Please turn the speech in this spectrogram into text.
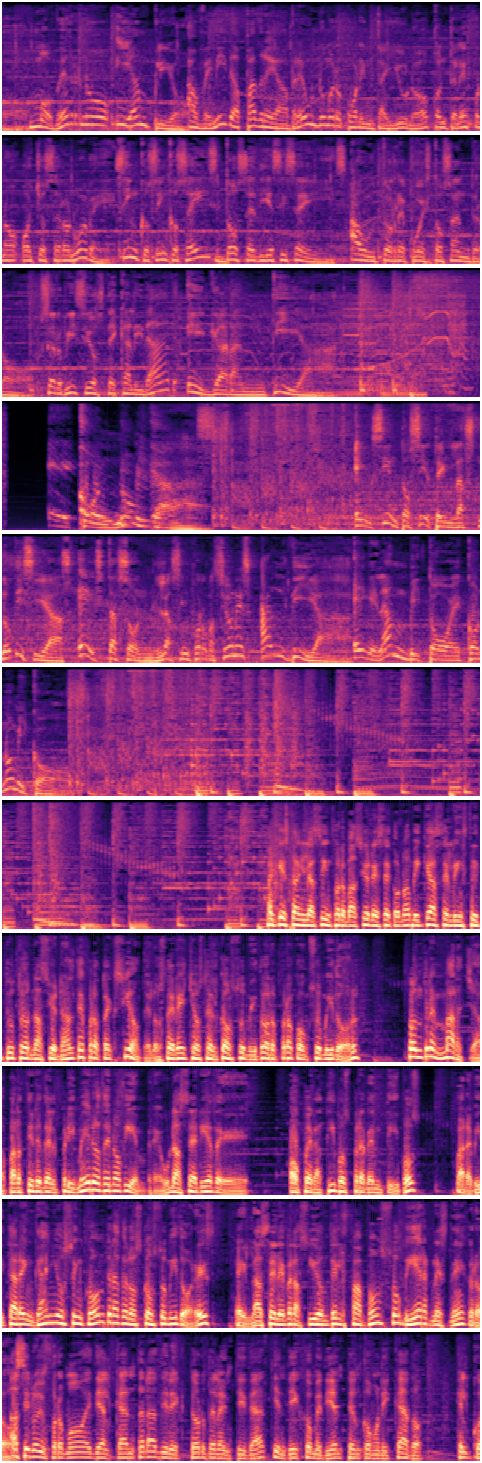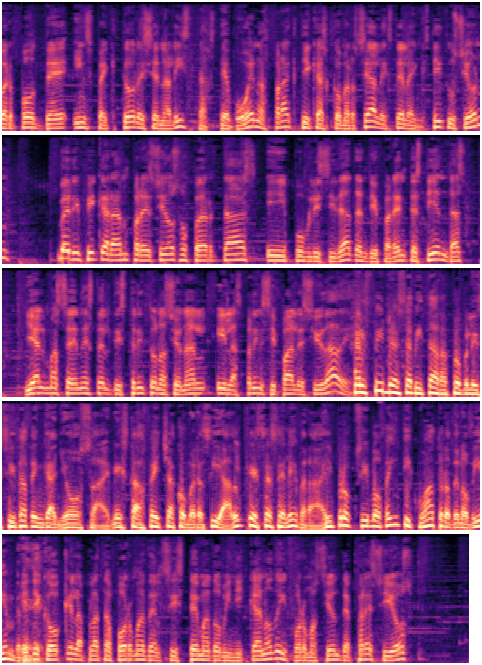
Moderno y amplio. Avenida Padre Abreu número 41 con teléfono 809-556-1216. Autorepuesto Sandro. Servicios de calidad y garantía. Económicas. En 107 en las noticias, estas son las informaciones al día en el ámbito económico. Aquí están las informaciones económicas. El Instituto Nacional de Protección de los Derechos del Consumidor Proconsumidor pondrá en marcha a partir del primero de noviembre una serie de operativos preventivos para evitar engaños en contra de los consumidores en la celebración del famoso Viernes Negro. Así lo informó Eddie Alcántara, director de la entidad, quien dijo mediante un comunicado que el cuerpo de inspectores y analistas de buenas prácticas comerciales de la institución verificarán precios, ofertas y publicidad en diferentes tiendas y almacenes del Distrito Nacional y las principales ciudades. El fin es evitar publicidad engañosa en esta fecha comercial que se celebra el próximo 24 de noviembre. Indicó que la plataforma del Sistema Dominicano de Información de Precios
